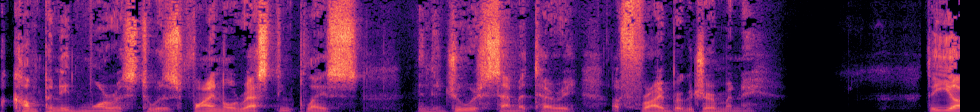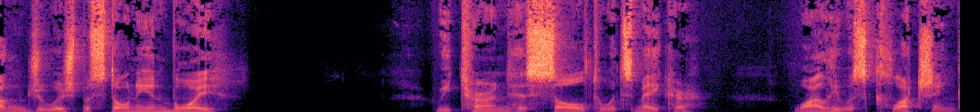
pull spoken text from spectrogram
accompanied Morris to his final resting place in the Jewish cemetery of Freiburg, Germany. The young Jewish Bostonian boy returned his soul to its maker while he was clutching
